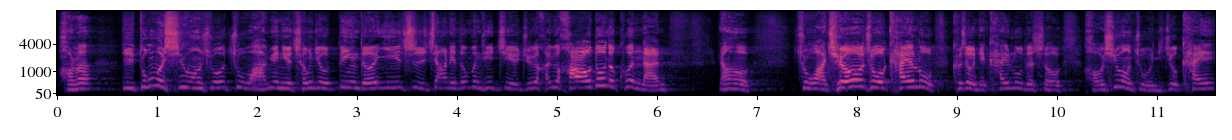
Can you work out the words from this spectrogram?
好了，你多么希望说主啊，愿你成就病得医治，家里的问题解决，还有好多的困难。然后主啊，求主开路。可是你开路的时候，好希望主你就开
